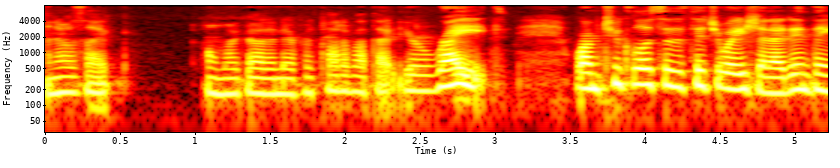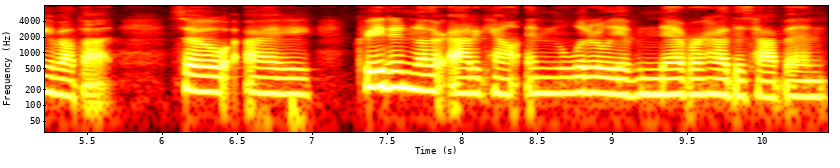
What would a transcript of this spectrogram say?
And I was like, Oh my God, I never thought about that. You're right. Where I'm too close to the situation. I didn't think about that. So I created another ad account and literally have never had this happen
